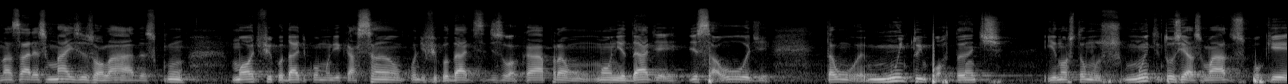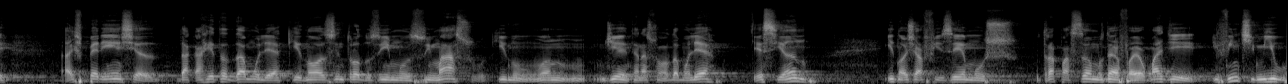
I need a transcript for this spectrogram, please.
nas áreas mais isoladas, com maior dificuldade de comunicação, com dificuldade de se deslocar para uma unidade de saúde. Então, é muito importante e nós estamos muito entusiasmados porque a experiência da carreta da mulher que nós introduzimos em março, aqui no, Dia Internacional da Mulher, esse ano, e nós já fizemos, ultrapassamos, né, Rafael, mais de 20 mil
